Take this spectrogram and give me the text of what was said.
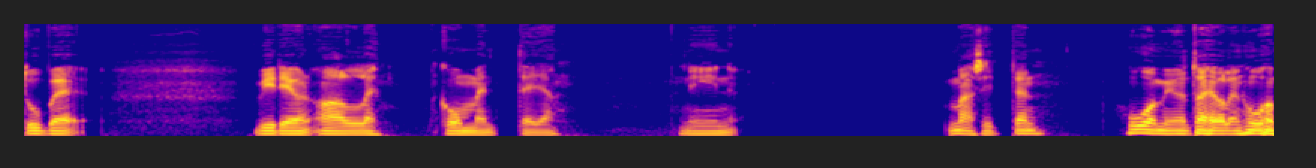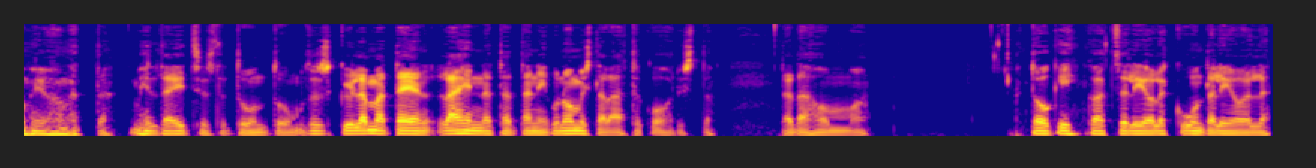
Tube-videon alle kommentteja, niin mä sitten huomioon tai olen huomioimatta, miltä itsestä tuntuu. Mutta siis kyllä mä teen lähinnä tätä niin kuin omista lähtökohdista, tätä hommaa. Toki katselijoille, kuuntelijoille,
